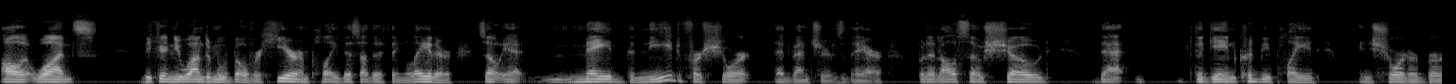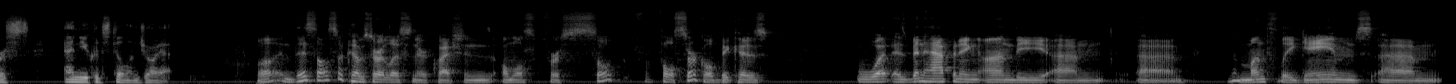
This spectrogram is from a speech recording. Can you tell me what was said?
all at once because you wanted to move over here and play this other thing later so it made the need for short adventures there, but it also showed that the game could be played in shorter bursts and you could still enjoy it. Well, and this also comes to our listener questions almost for, for full circle because what has been happening on the um, uh, the monthly games um,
